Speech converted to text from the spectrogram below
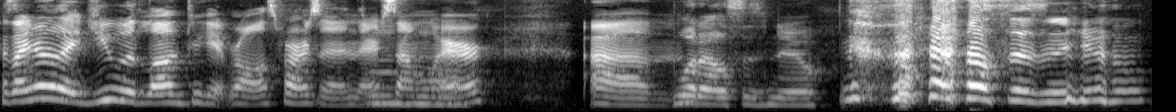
because I know that you would love to get Rollins Parson in there somewhere. Um, What else is new? what else is new?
